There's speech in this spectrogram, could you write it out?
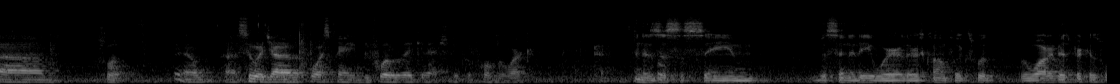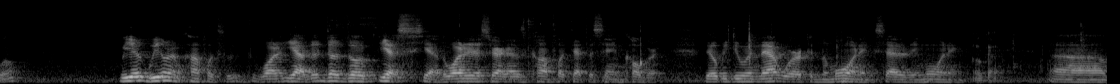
um, you know, uh, sewage out of the force main before they can actually perform the work. And is this the same vicinity where there's conflicts with the water district as well? We, we don't have conflicts with the water, yeah, the, the, the, yes, yeah, the water district has a conflict at the same culvert. They'll be doing that work in the morning, Saturday morning. Okay. Um,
